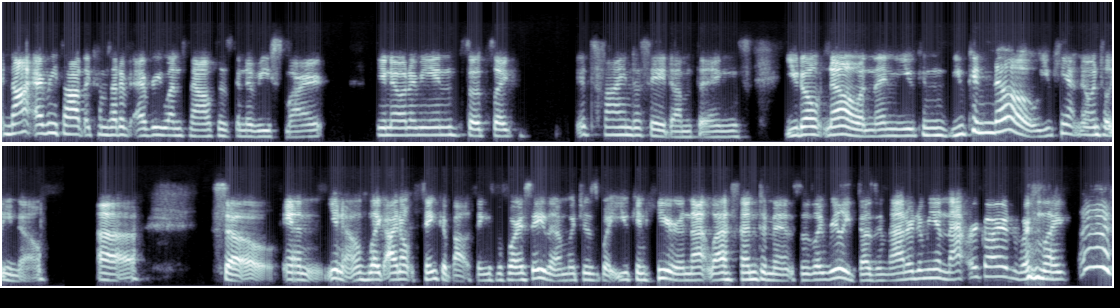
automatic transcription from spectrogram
not every thought that comes out of everyone's mouth is gonna be smart. You know what I mean? So it's like it's fine to say dumb things. You don't know, and then you can you can know. You can't know until you know. Uh so, and you know, like I don't think about things before I say them, which is what you can hear in that last sentiment. So, it like, really doesn't matter to me in that regard. When like, eh,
